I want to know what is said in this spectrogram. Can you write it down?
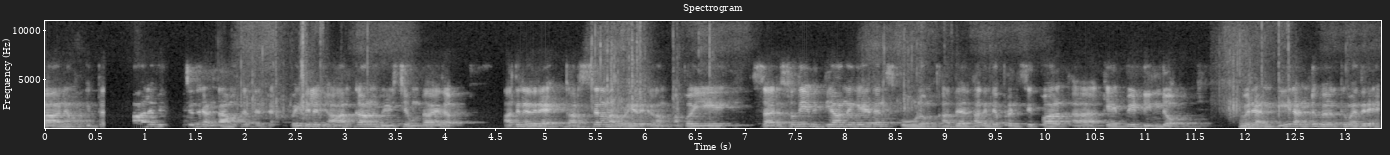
ഗാനം ഇത്ര ആലപിച്ചത് രണ്ടാമത്തെ തെറ്റ്. അപ്പൊ ഇതിൽ ആർക്കാണ് വീഴ്ച ഉണ്ടായത്? അതിനെതിരെ കർശന നടപടി എടുക്കണം. അപ്പൊ ഈ സരസ്വതി വിദ്യാനികേതൻ സ്കൂളും അത് അതിന്റെ പ്രിൻസിപ്പാൾ കെ പി ഡിൻഡോ ഇവർ രണ്ട്- ഈ രണ്ടു പേർക്കുമെതിരെ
